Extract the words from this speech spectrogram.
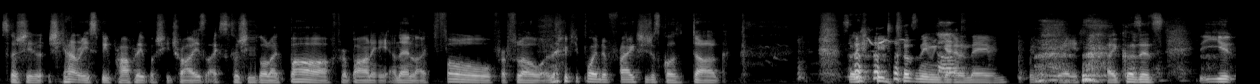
so she she can't really speak properly, but she tries like so she go like Ba for Bonnie, and then like Fo for Flo, and then if you point at Frank, she just goes Dog. so he doesn't even get a name, which is great. Like because it's you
